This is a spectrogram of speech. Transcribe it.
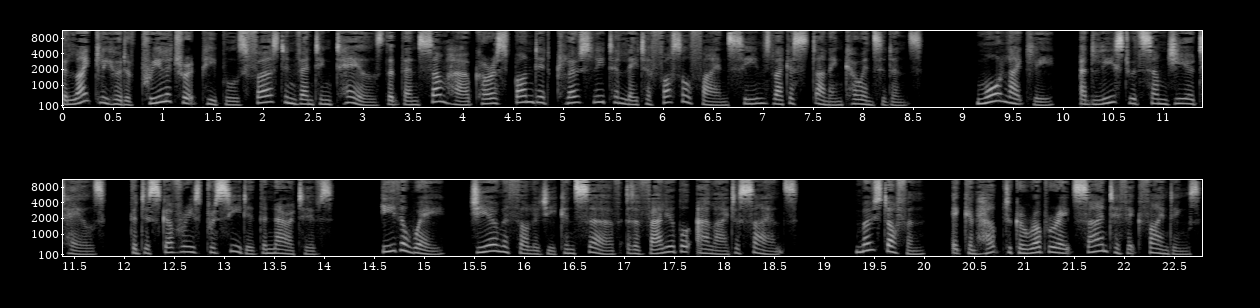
the likelihood of preliterate peoples first inventing tales that then somehow corresponded closely to later fossil finds seems like a stunning coincidence. More likely, at least with some geotales, the discoveries preceded the narratives. Either way, geomythology can serve as a valuable ally to science. Most often, it can help to corroborate scientific findings.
